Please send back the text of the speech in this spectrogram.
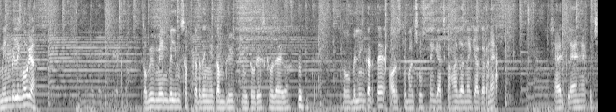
मेन बिलिंग हो गया? तो अभी मेन बिलिंग सब कर देंगे कंप्लीट नहीं तो रिस्क हो जाएगा। तो बिलिंग करते हैं और उसके बाद सोचते हैं कि आज कहाँ जाना है क्या करना है। शायद प्लान है कुछ।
